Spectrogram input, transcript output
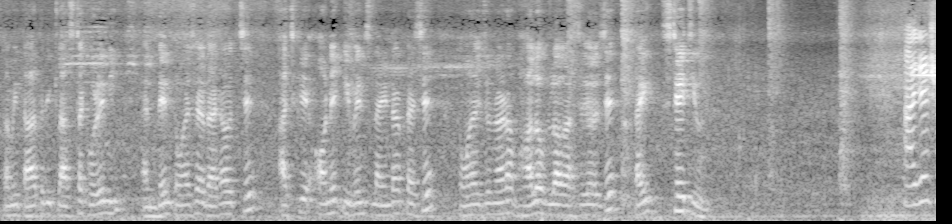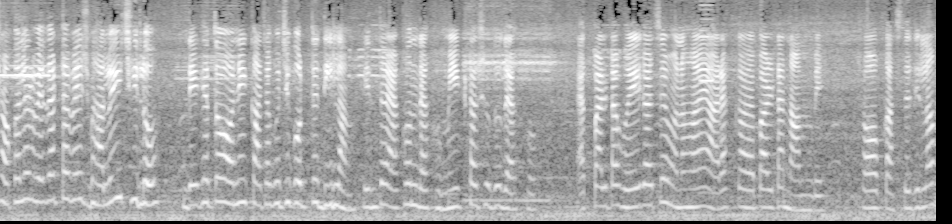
তো আমি তাড়াতাড়ি ক্লাসটা করে নিই অ্যান্ড দেন তোমার সাথে দেখা হচ্ছে। আজকে অনেক ইভেন্টস লাইন আপ আছে তোমাদের জন্য একটা ভালো ব্লগ আসতে চলেছে তাই স্টে টিউন আজের সকালের ওয়েদারটা বেশ ভালোই ছিল দেখে তো অনেক কাচাকুচি করতে দিলাম কিন্তু এখন দেখো মেঘটা শুধু দেখো এক পাল্টা হয়ে গেছে মনে হয় আর এক পাল্টা নামবে সব কাচতে দিলাম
